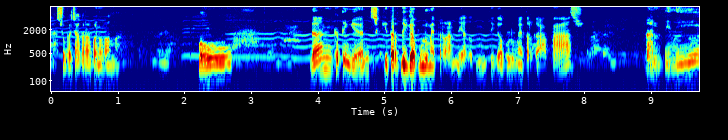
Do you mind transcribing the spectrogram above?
Nah coba cakra panorama. Oh. Dan ketinggian sekitar 30 meteran ya teman 30 meter ke atas. Dan ini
